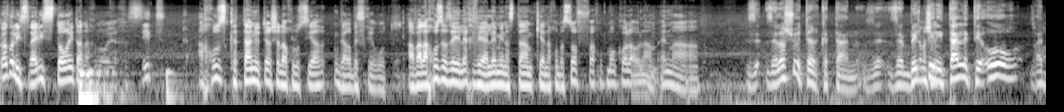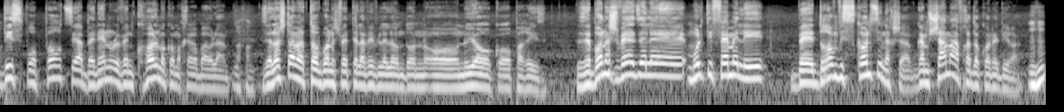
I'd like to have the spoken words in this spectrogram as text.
קודם כל, ישראל היסטורית, אנחנו יחסית אחוז קטן יותר של האוכלוסייה גר בשכירות. אבל האחוז הזה ילך ויעלה מן הסתם, כי אנחנו בסוף, אנחנו כמו כל העולם, אין מה... זה, זה לא שהוא יותר קטן, זה, זה בלתי ש- ניתן לתיאור נכון. הדיספרופורציה בינינו לבין כל מקום אחר בעולם. נכון. זה לא שאתה אומר, טוב, בוא נשווה את תל אביב ללונדון, או ניו יורק, או פריז. זה בוא נשווה את זה למולטי פמילי בדרום ויסקונסין עכשיו. גם שם אף אחד לא קונה דירה. מהמם.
